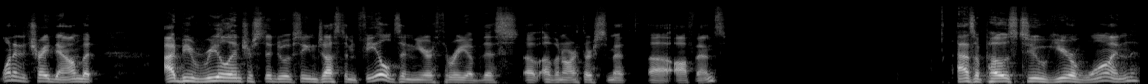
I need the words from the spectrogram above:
Wanted to trade down, but I'd be real interested to have seen Justin Fields in year three of this of, of an Arthur Smith uh, offense, as opposed to year one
